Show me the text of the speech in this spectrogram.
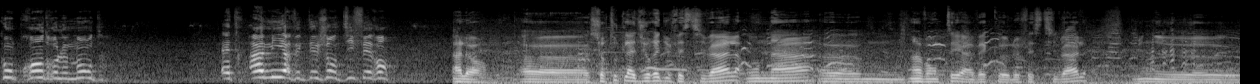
comprendre le monde, être ami avec des gens différents. Alors, euh, sur toute la durée du festival, on a euh, inventé avec euh, le festival une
